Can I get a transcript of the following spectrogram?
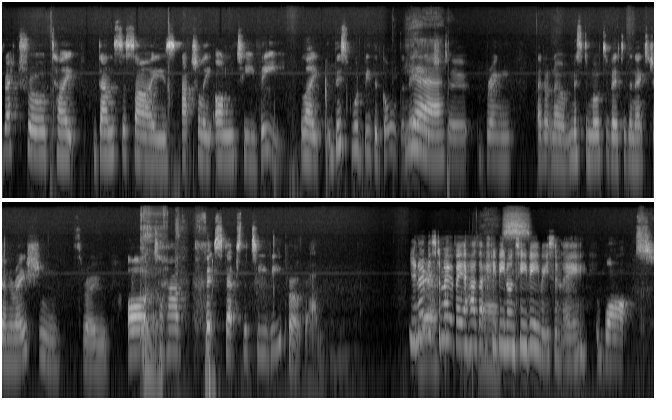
retro type dancer size actually on TV. Like this would be the golden Yeah. age to bring I don't know Mr. Motivator the next generation through, or to have Fitsteps the TV program. You know, Yeah. Mr. Motivator has actually been on TV recently. What?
